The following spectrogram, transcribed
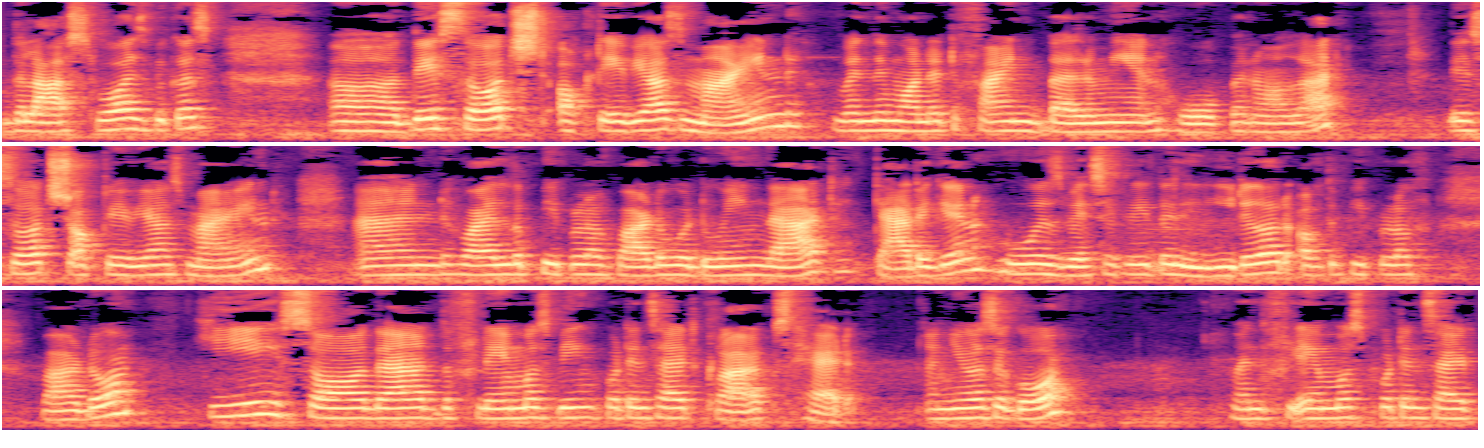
the last war is because uh, they searched Octavia's mind when they wanted to find Bellamy and Hope and all that. They searched Octavia's mind, and while the people of Bardo were doing that, Cadogan, who is basically the leader of the people of Bardo, he saw that the flame was being put inside Clarke's head. And years ago, when the flame was put inside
